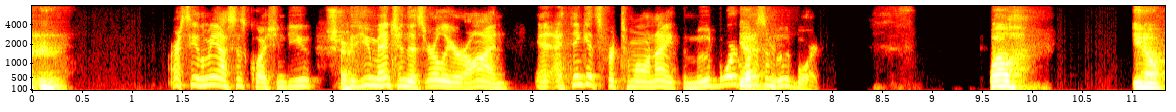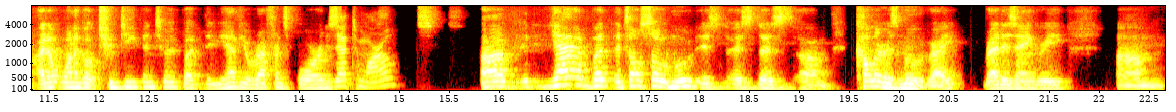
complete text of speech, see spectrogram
RC, let me ask this question. Do you, sure. because you mentioned this earlier on, and I think it's for tomorrow night, the mood board. Yeah. What is a mood board? Well, you know, I don't want to go too deep into it, but you have your reference boards. Is that tomorrow? Uh, yeah, but it's also mood is is there's um, color is mood, right? Red is angry, um,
